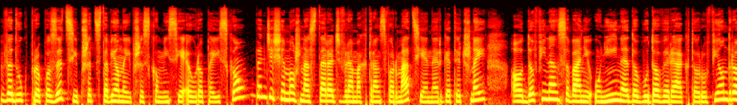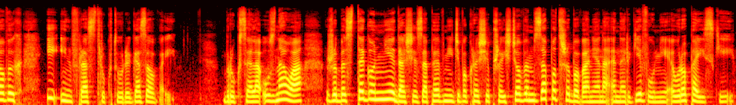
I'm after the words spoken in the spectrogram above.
Według propozycji przedstawionej przez Komisję Europejską będzie się można starać w ramach transformacji energetycznej o dofinansowanie unijne do budowy reaktorów jądrowych i infrastruktury gazowej. Bruksela uznała, że bez tego nie da się zapewnić w okresie przejściowym zapotrzebowania na energię w Unii Europejskiej.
